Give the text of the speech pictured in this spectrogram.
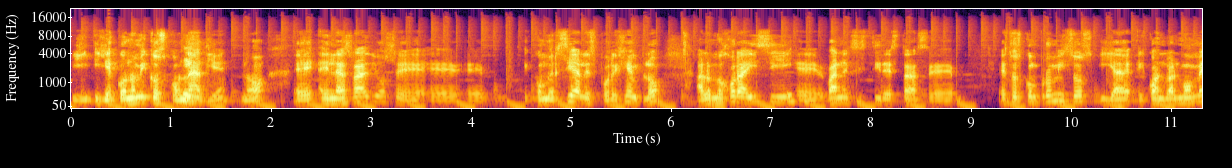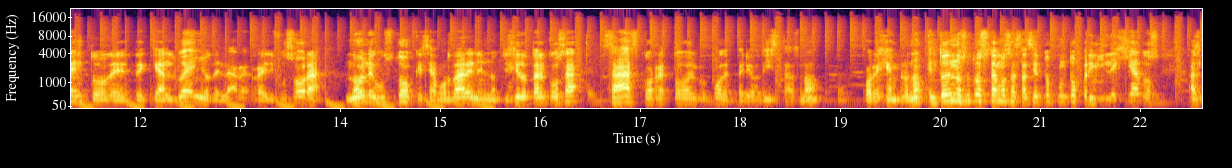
y, económicos con nadie, ¿no? en las radios comerciales, por ejemplo, a lo mejor ahí sí van a existir estas estos compromisos y, cuando al momento de, que al dueño de la radiodifusora no le gustó que se abordara en el noticiero tal cosa, SAS corre a todo el grupo de periodistas, ¿no? Por ejemplo, ¿no? Entonces nosotros estamos hasta cierto punto privilegiados al,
